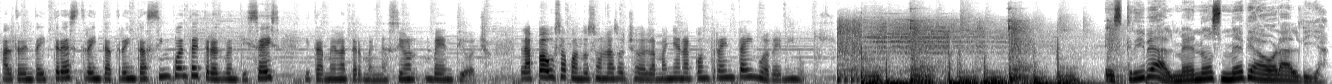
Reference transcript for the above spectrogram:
al 33 30 30 53 26 y también la terminación 28. La pausa cuando son las 8 de la mañana con 39 minutos. Escribe al menos media hora al día.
